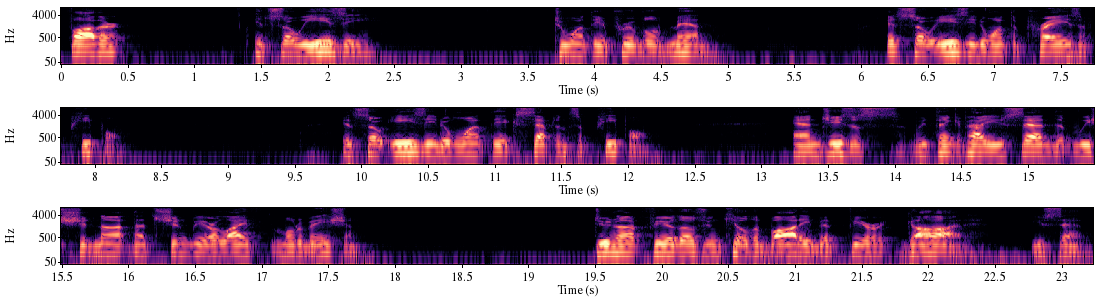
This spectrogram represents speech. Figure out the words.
Father, it's so easy to want the approval of men. It's so easy to want the praise of people. It's so easy to want the acceptance of people. And Jesus, we think of how you said that we should not, that shouldn't be our life motivation. Do not fear those who can kill the body, but fear God you said.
